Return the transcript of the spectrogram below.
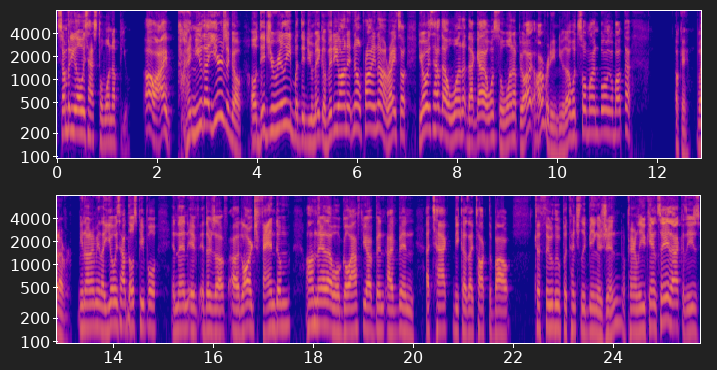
somebody always has to one up you. Oh, I I knew that years ago. Oh, did you really? But did you make a video on it? No, probably not, right? So you always have that one that guy that wants to one up you. I already knew that. What's so mind blowing about that? Okay, whatever. You know what I mean? Like you always have those people, and then if, if, there's a, a large fandom on there that will go after you, I've been I've been attacked because I talked about Cthulhu potentially being a jinn. Apparently, you can't say that because he's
